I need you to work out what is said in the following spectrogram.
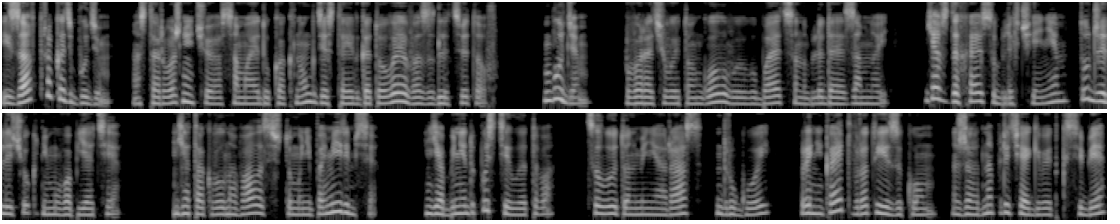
И завтракать будем?» Осторожничаю, а сама иду к окну, где стоит готовая ваза для цветов. «Будем», — поворачивает он голову и улыбается, наблюдая за мной. Я вздыхаю с облегчением, тут же лечу к нему в объятия. Я так волновалась, что мы не помиримся. Я бы не допустил этого. Целует он меня раз, другой, проникает в рот языком, жадно притягивает к себе,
